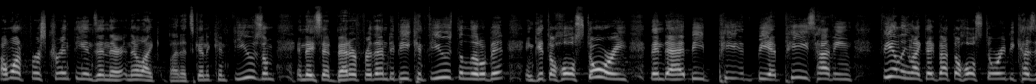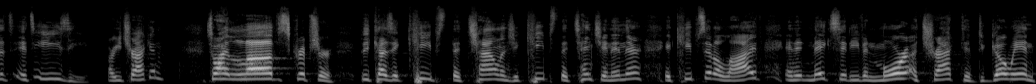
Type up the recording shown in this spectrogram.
I want First Corinthians in there. And they're like, But it's going to confuse them. And they said, Better for them to be confused a little bit and get the whole story than to be, be at peace having feeling like they've got the whole story because it's, it's easy. Are you tracking? So I love scripture because it keeps the challenge, it keeps the tension in there, it keeps it alive, and it makes it even more attractive to go in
